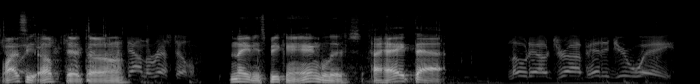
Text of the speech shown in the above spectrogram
Why is he up there, though? hunt Down the rest of them. Not even speaking English. I hate that. Loadout drop headed your way.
